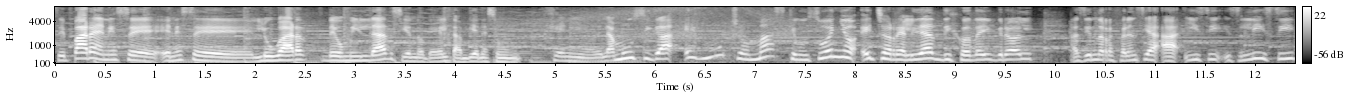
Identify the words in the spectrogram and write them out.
Se para en ese, en ese lugar de humildad, siendo que él también es un genio de la música. Es mucho más que un sueño hecho realidad, dijo Dave Grohl, haciendo referencia a Easy is Lizzy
